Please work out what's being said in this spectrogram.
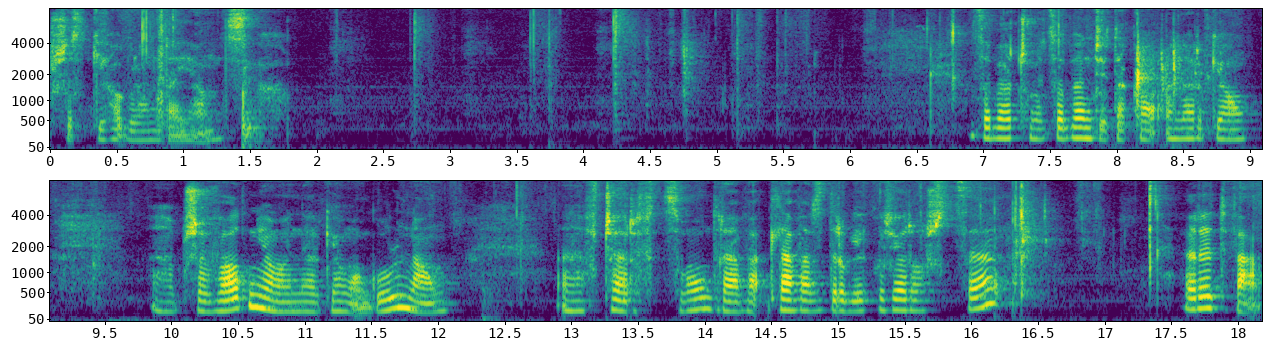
wszystkich oglądających. Zobaczmy, co będzie taką energią e, przewodnią, energią ogólną e, w czerwcu dla, dla Was, drogie koziorożce. Rydwan.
